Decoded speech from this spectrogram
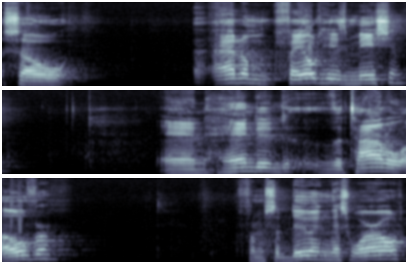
so Adam failed his mission and handed the title over from subduing this world.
